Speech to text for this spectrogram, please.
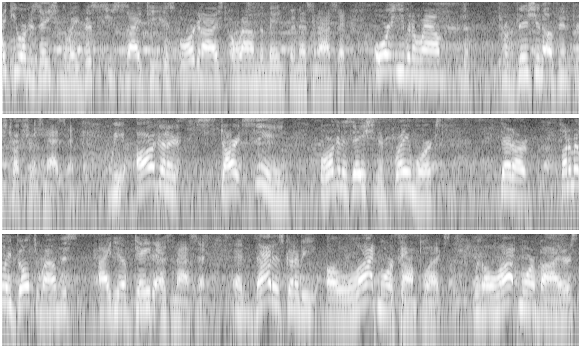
IT organization, the way business uses IT, is organized around the mainframe as an asset, or even around the provision of infrastructure as an asset. We are going to start seeing organization and frameworks that are fundamentally built around this idea of data as an asset. And that is going to be a lot more okay. complex, with a lot more buyers,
